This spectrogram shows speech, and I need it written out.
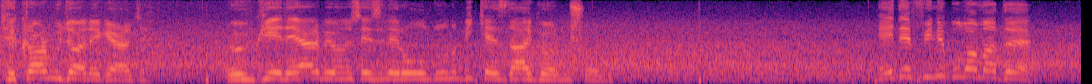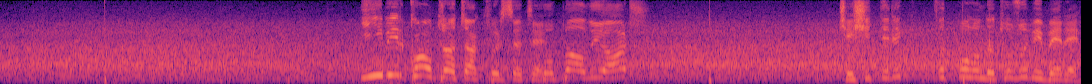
Tekrar müdahale geldi. Övgüye değer bir ön sezileri olduğunu bir kez daha görmüş olduk. Hedefini bulamadı. İyi bir kontratak fırsatı. Topu alıyor. Çeşitlilik futbolun da tuzu biberi.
